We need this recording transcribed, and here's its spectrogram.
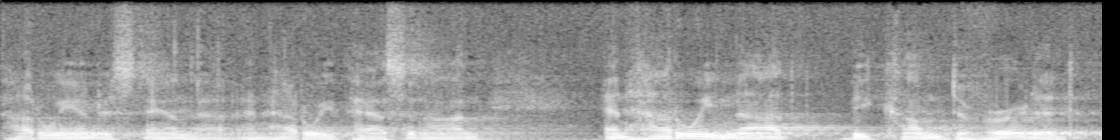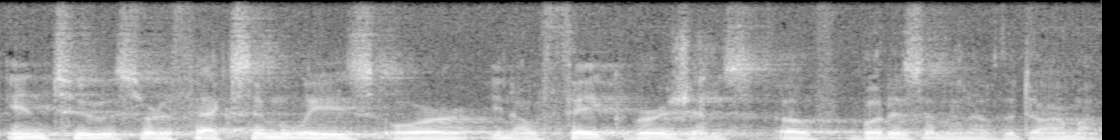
how do we understand that and how do we pass it on? And how do we not become diverted into sort of facsimiles or you know fake versions of Buddhism and of the Dharma.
